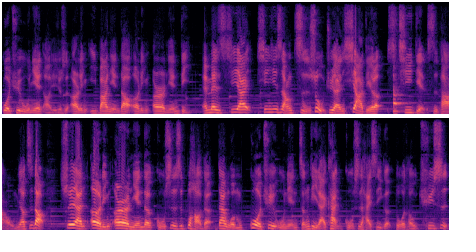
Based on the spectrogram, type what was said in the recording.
过去五年啊，也就是二零一八年到二零二二年底，MSCI 新兴市场指数居然下跌了十七点四趴啊。我们要知道。虽然二零二二年的股市是不好的，但我们过去五年整体来看，股市还是一个多头趋势。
